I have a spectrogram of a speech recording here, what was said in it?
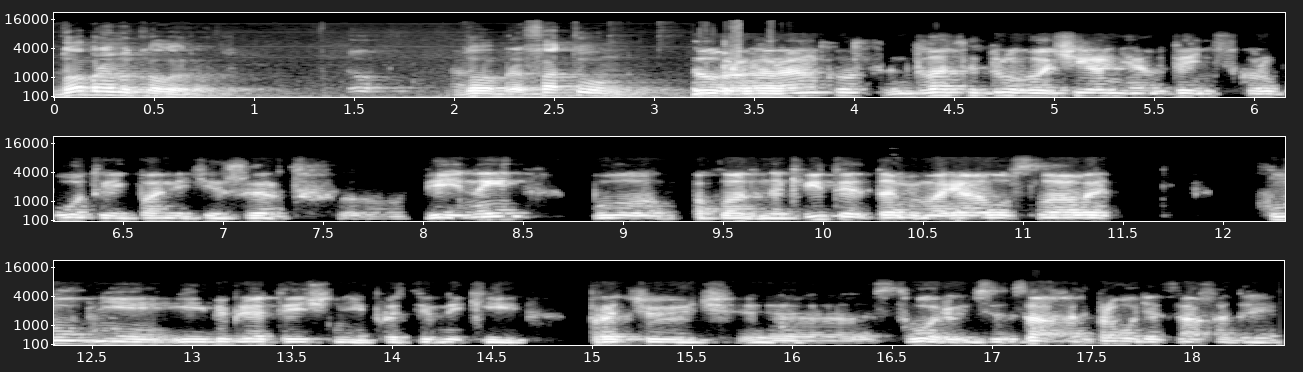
Добре, Микола Григорович? Добре, Фатун. Доброго ранку. 22 червня, в день скорботи і пам'яті жертв е, війни, було покладено квіти до меморіалу слави. Клубні і бібліотечні працівники працюють, е, створюють заходи, проводять заходи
